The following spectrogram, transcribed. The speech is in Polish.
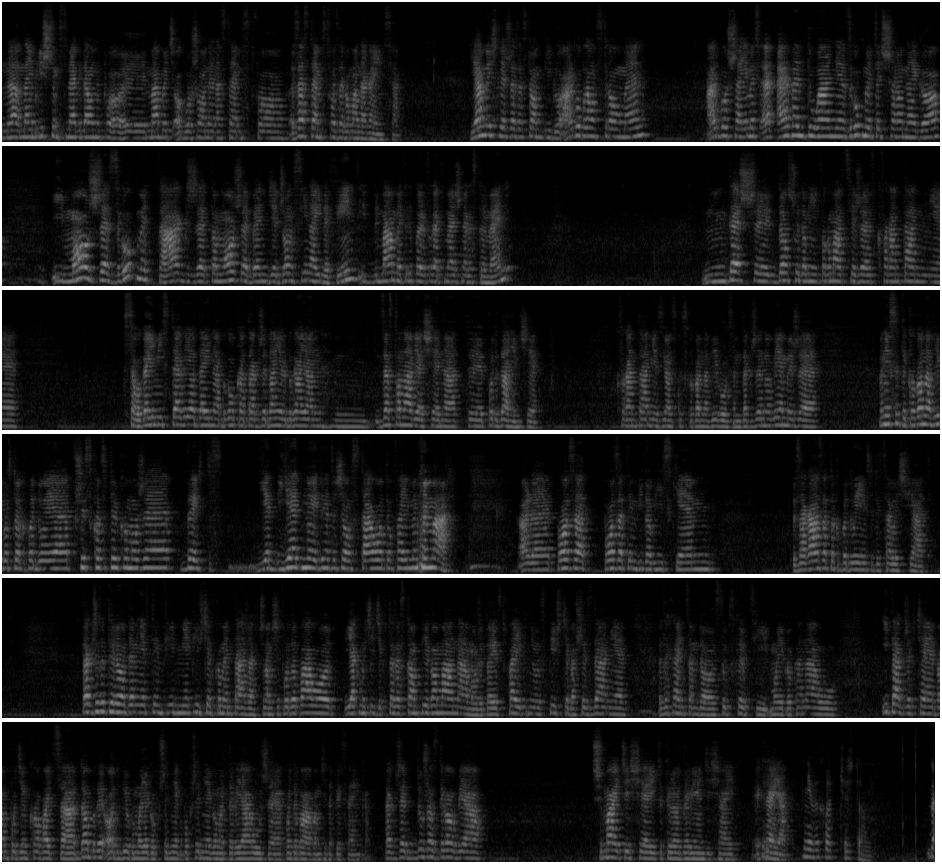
Na najbliższym SmackDown po, y, ma być ogłoszone następstwo, zastępstwo za Romana Reignsa. Ja myślę, że zastąpi go albo Braun Strowman, albo Sheamus, e ewentualnie zróbmy coś szalonego i może zróbmy tak, że to może będzie John Cena i The Fiend i mamy Triple Threat match na WrestleMania. Też y, doszły do mnie informacje, że w kwarantannie są Rey Mysterio, Dana Brooke, także Daniel Bryan mm, zastanawia się nad y, poddaniem się kwarantannie w związku z koronawirusem. Także no wiemy, że no niestety koronawirus torpeduje wszystko, co tylko może być. Jedno, jedyne co się stało to Fame MMA. Ale poza, poza tym widowiskiem zaraza torpeduje niestety cały świat. Także to tyle ode mnie w tym filmie. Piszcie w komentarzach, czy Wam się podobało, jak myślicie, kto zastąpi Romana, może to jest fake news, piszcie Wasze zdanie. Zachęcam do subskrypcji mojego kanału. I także chciałem Wam podziękować za dobry odbiór mojego poprzedniego, poprzedniego materiału, że podobała Wam się ta piosenka. Także dużo zdrowia, trzymajcie się i to tyle ode mnie dzisiaj. Heja. Nie wychodźcie z domu.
